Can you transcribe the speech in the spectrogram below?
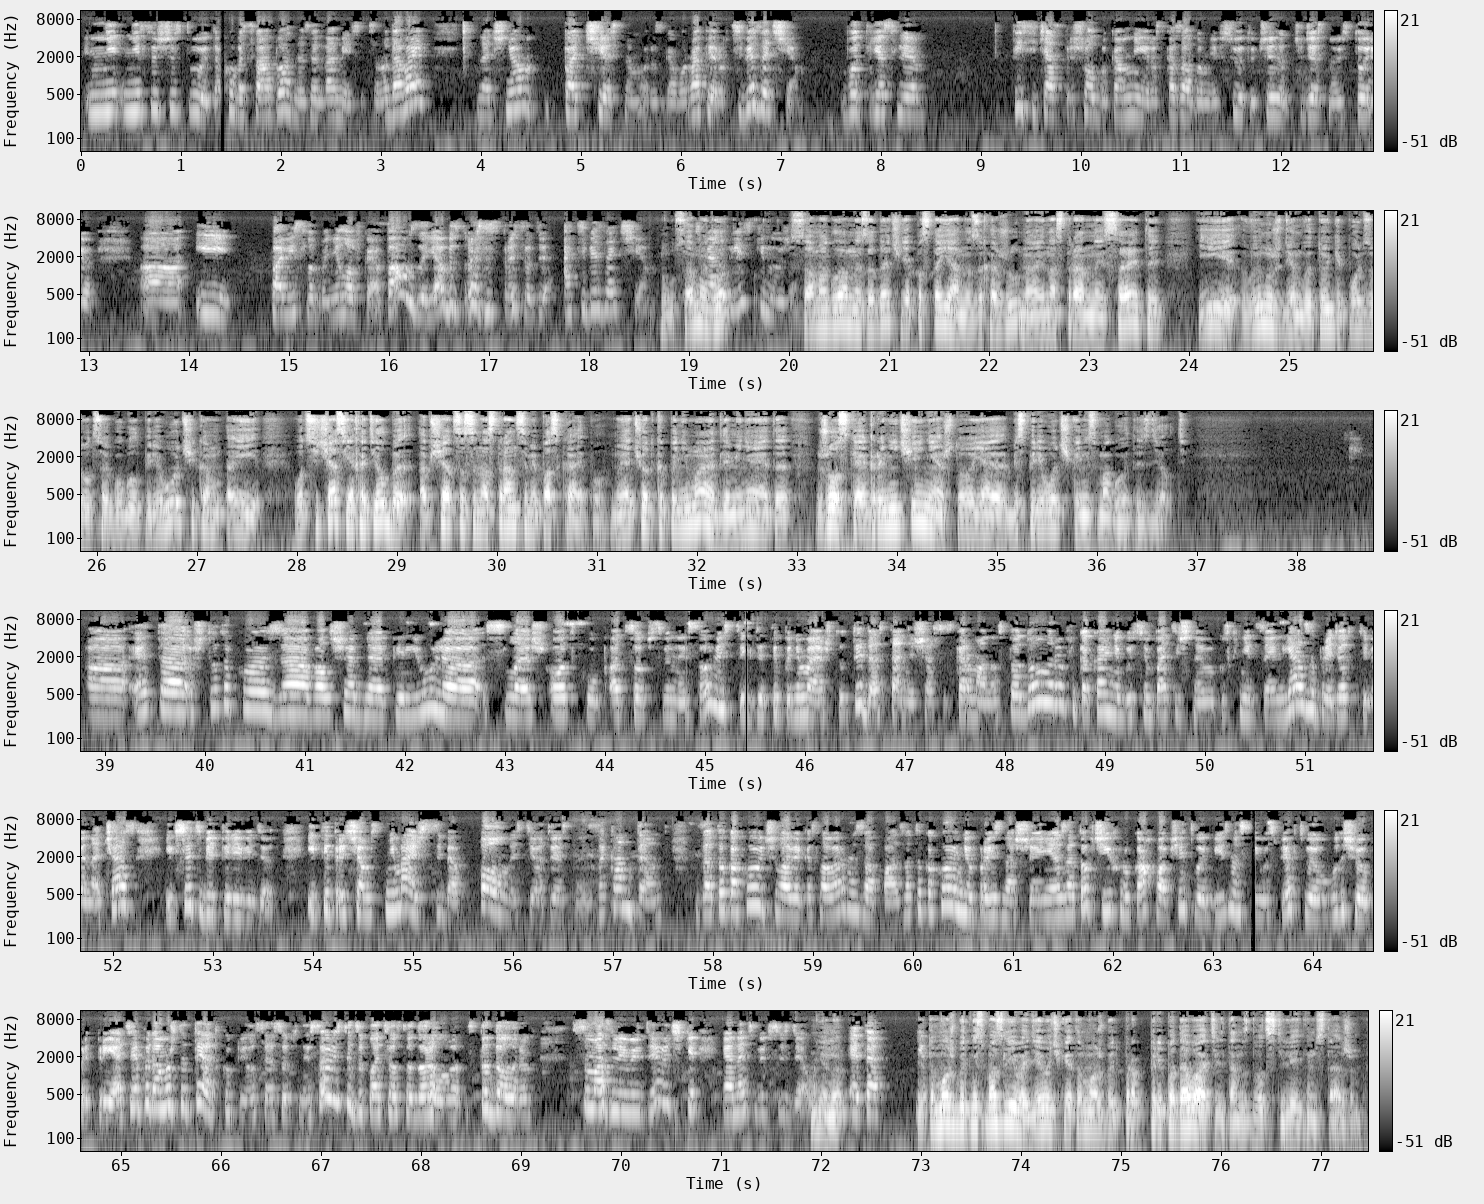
Не, не существует такого свободно за два месяца. Но давай начнем по-честному разговор. Во-первых, тебе зачем? Вот если ты сейчас пришел бы ко мне и рассказал бы мне всю эту чудесную историю, а, и повисла бы неловкая пауза, я бы сразу спросила тебя, а тебе зачем? Ну, самое тебе гла- английский нужен? Самая главная задача, я постоянно захожу на иностранные сайты и вынужден в итоге пользоваться Google переводчиком. И вот сейчас я хотел бы общаться с иностранцами по скайпу, но я четко понимаю, для меня это жесткое ограничение, что я без переводчика не смогу это сделать. А, Это что такое за волшебная пилюля слэш откуп от собственной совести, где ты понимаешь, что ты достанешь сейчас из кармана 100 долларов, и какая-нибудь симпатичная выпускница Иньяза придет к тебе на час и все тебе переведет. И ты причем снимаешь с себя полностью ответственность за контент, за то, какой у человека словарный запас, за то, какое у него произношение, за то, в чьих руках вообще твой бизнес и успех твоего будущего предприятия, потому что ты откупился от собственной совести, заплатил 100 долларов, 100 долларов смазливой девочке, и она тебе все сделала. Не, ну, это Это может быть не смазливая девочка, это может быть преподаватель там с 20-летним стажем.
